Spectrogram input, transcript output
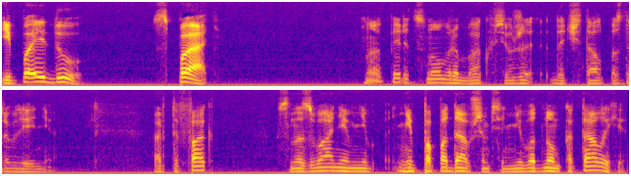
И пойду. Спать. Но перед сном рыбак все же дочитал поздравление. Артефакт с названием, не, не попадавшимся ни в одном каталоге,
